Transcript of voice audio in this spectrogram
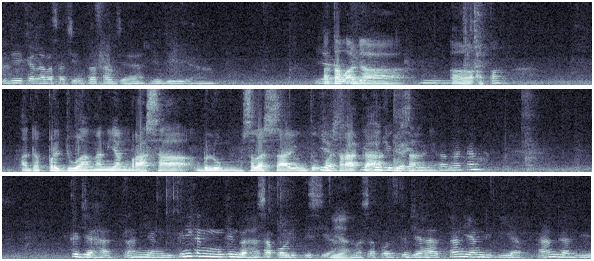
jadi karena rasa cinta saja jadi ya, ya. Atau ada eh, apa? Ada perjuangan yang merasa belum selesai untuk Ya, masyarakat itu juga misalnya. Ya, karena kan kejahatan yang di, ini kan mungkin bahasa politis ya, Iya. bahasa politis kejahatan yang dibiarkan dan di,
